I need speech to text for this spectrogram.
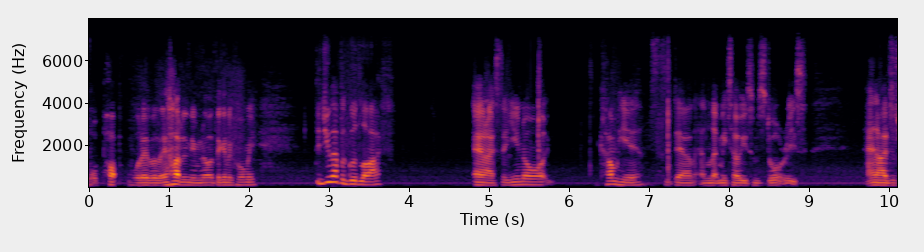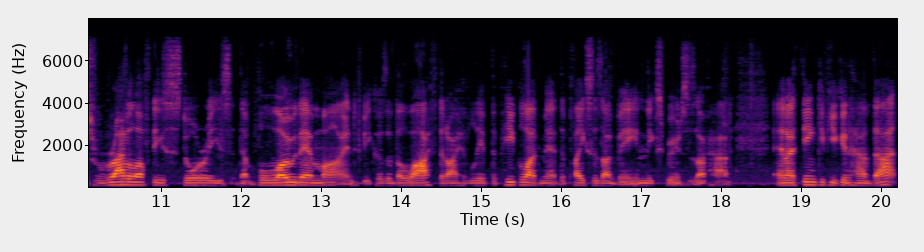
or Pop, whatever they, I don't even know what they're gonna call me. Did you have a good life? And I say, you know what? Come here, sit down, and let me tell you some stories. And I just rattle off these stories that blow their mind because of the life that I have lived, the people I've met, the places I've been, the experiences I've had. And I think if you can have that,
